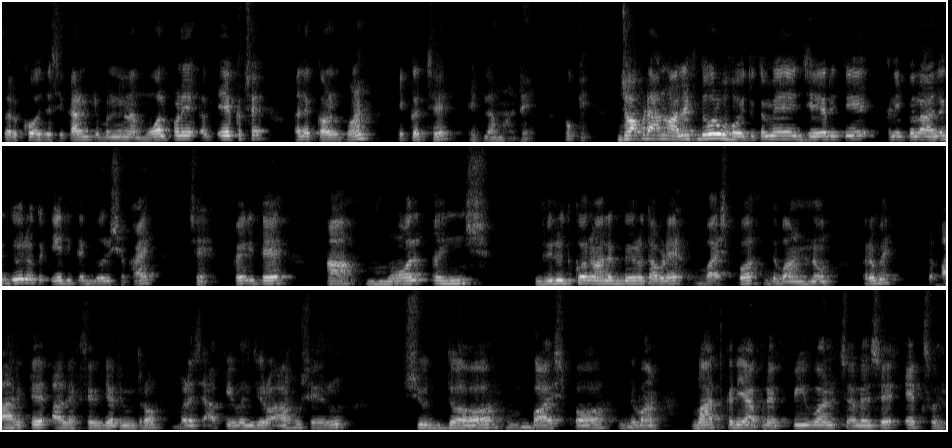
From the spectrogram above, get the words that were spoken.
સરખો જ હશે. કારણ કે બંનેના મોલ પણ એક છે અને કર્ણ પણ એક જ છે એટલા માટે. ઓકે. જો આપણે આનો આલેખ દોરવો હોય તો તમે જે રીતે આની પહેલા આલેખ દોર્યો તો એ રીતે દોરી શકાય છે. કઈ રીતે? આ મોલ અંશ વિરુદ્ધ કોનો આલેખ દોર્યો તો આપણે બાષ્પ દબાણનો. બરોબર? તો આ રીતે આલેખ છે વિદ્યાર્થી મિત્રો, મળે છે. આ પી વન ઝીરો આ શું છે એનું? શુદ્ધ બાષ્પ દબાણ. વાત કરીએ આપણે પી વન ચાલે છે એક્સ વન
